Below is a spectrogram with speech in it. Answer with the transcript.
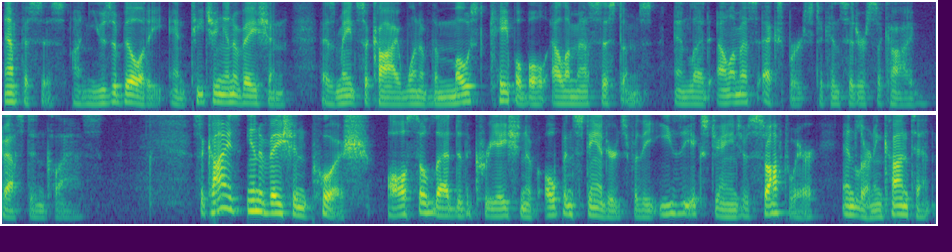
emphasis on usability and teaching innovation has made Sakai one of the most capable LMS systems and led LMS experts to consider Sakai best in class. Sakai's innovation push also led to the creation of open standards for the easy exchange of software and learning content.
